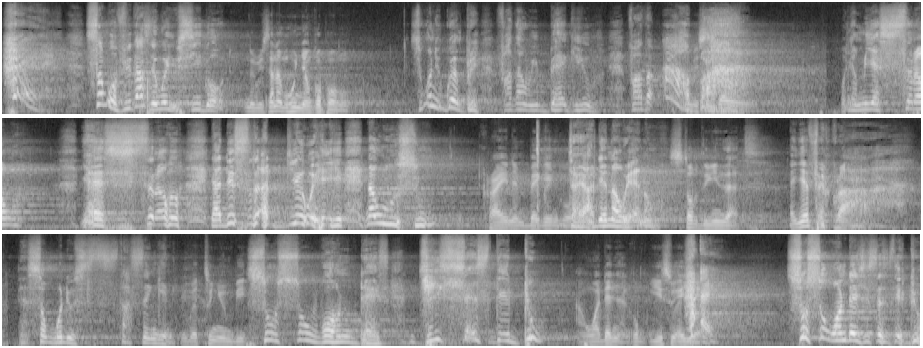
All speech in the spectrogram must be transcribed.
Hey, Some of you, that's the way you see God. So when you go and pray, Father, we beg you, Father, Abba, onyame yɛserɛ wo, yɛserɛ wo, yɛde sradeɛ wei yi na wosu crying and begging God. Gya yɛade na woyɛ no stop doing that. Ɛnyɛ fɛ koraa and somebody will start singing. Wobɛto bi so so wonders. Jesus they do. Ahoɔdɛ nyankopɔn yesu eh, hey. ɛyɛ so so wonders jesus they do.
